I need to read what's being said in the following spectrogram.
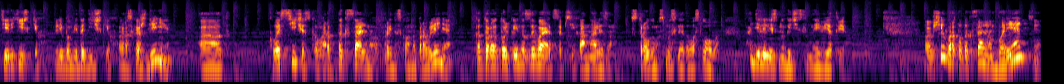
теоретических либо методических расхождений от классического ортодоксального фрейдовского направления, которое только и называется психоанализом в строгом смысле этого слова, отделились многочисленные ветви. Вообще в ортодоксальном варианте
